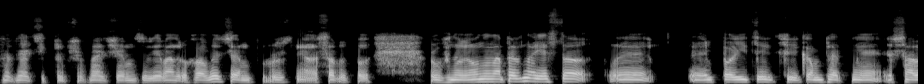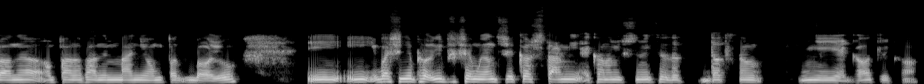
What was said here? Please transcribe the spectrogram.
w wywiadzie, który przeprowadziłem z Juliem Andruchowiczem. Różne osoby porównują. No na pewno jest to e, polityk kompletnie szalony, opanowany manią podboju i, i właśnie nie, nie przejmując się kosztami ekonomicznymi, które dotkną nie jego, tylko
